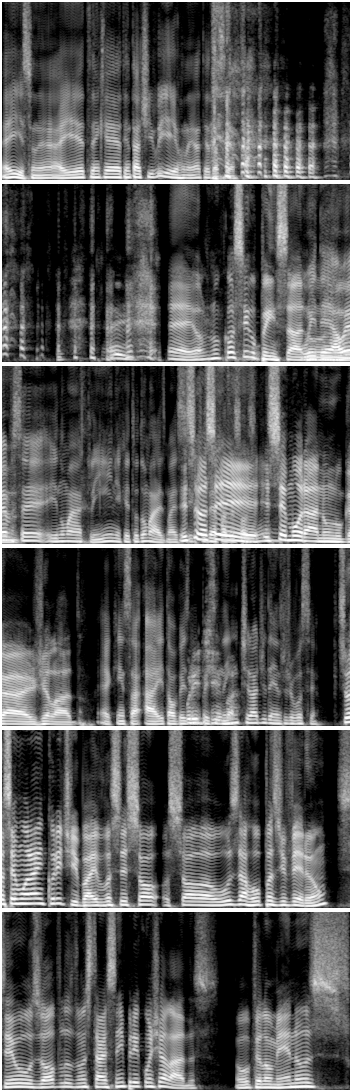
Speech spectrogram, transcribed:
É isso, né? Aí tem que é tentativa e erro, né? Até tá certo. É. É, eu não consigo pensar o no- ideal no- é você ir numa clínica e tudo mais, mas E se se quiser fazer você, sozinho, e se você morar num lugar gelado? é quem sabe. Aí talvez não precise Curitiba. nem tirar de dentro de você. Se você morar em Curitiba, aí você só, só usa roupas de verão, seus óvulos vão estar sempre congelados. Ou pelo menos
